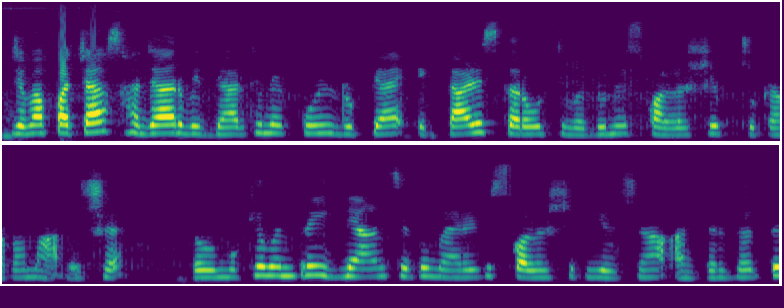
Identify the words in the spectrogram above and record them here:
જેમાં પચાસ હજાર વિદ્યાર્થીઓને કુલ રૂપિયા એકતાળીસ કરોડથી વધુની સ્કોલરશિપ ચૂકવવામાં આવે છે. તો મુખ્યમંત્રી જ્ઞાન સેતુ મેરિટ સ્કોલરશિપ યોજના અંતર્ગત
